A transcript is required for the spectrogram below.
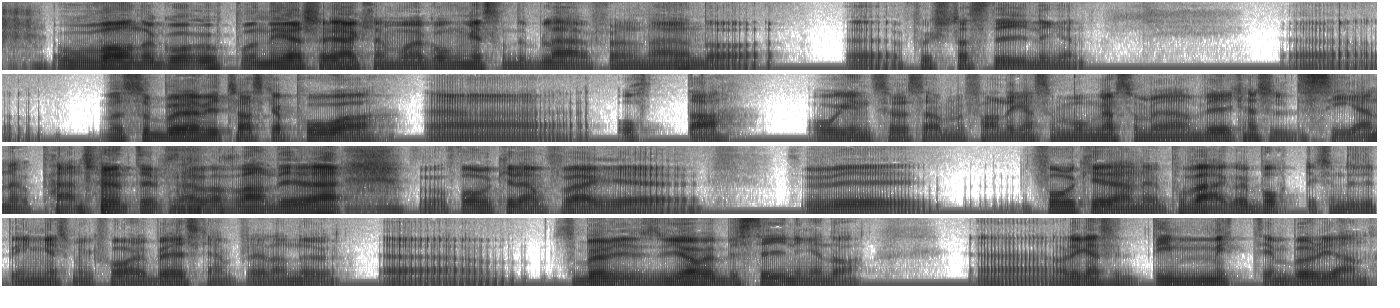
ovan att gå upp och ner så jäkla många gånger som det blev för den här mm. ändå eh, första stigningen. Eh, men så börjar vi traska på eh, åtta och insåg så här, men fan det är ganska många som redan, vi är kanske lite sena upp här nu typ så här, vad fan det är det här, folk är redan på väg, eh, vi, folk är redan på väg och är bort liksom, det är typ ingen som är kvar i basecamp redan nu. Uh, så, börjar vi, så gör vi bestigningen då. Uh, och det är ganska dimmigt i en början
